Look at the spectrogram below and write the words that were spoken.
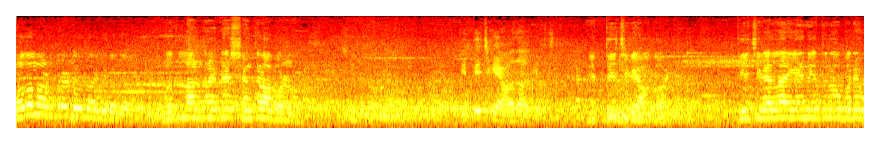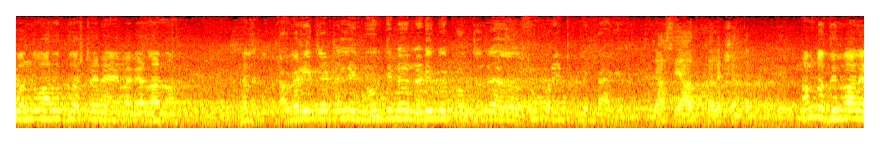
ಮೊದಲ ಹಂಡ್ರೆಡ್ ಡೇಸ್ ಆಗಿರೋದು ಮೊದಲು ಹಂಡ್ರೆಡ್ ಡೇಸ್ ಶಂಕರಾಭರಣ. ಇತ್ತೀಚೆಗೆ ಯಾವುದಾಗಿಲ್ಲ ಇತ್ತೀಚೆಗೆ ಯಾವ್ದು ಆಗಿದೆ ಇತ್ತೀಚೆಗೆಲ್ಲ ಏನಿದ್ರು ಬರೀ ಒಂದು ವಾರದ್ದು ಅಷ್ಟೇ ಇವಾಗೆಲ್ಲನೂ. ಕಾವೇರಿ ಥಿಯೇಟ್ರಲ್ಲಿ ನೂರು ದಿನ ನಡಿಬೇಕು ಅಂತಂದರೆ ಅದು ಸೂಪರ್ ಹಿಟ್ ಫಿಲ್ಮ್ ಆಗಿರುತ್ತೆ ಜಾಸ್ತಿ ಯಾವ್ದು ಕಲೆಕ್ಷನ್ ತಂದು ಕೊಟ್ಟಿದ್ದೀವಿ ನಮ್ಮದು ದಿಲ್ವಾಲೆ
